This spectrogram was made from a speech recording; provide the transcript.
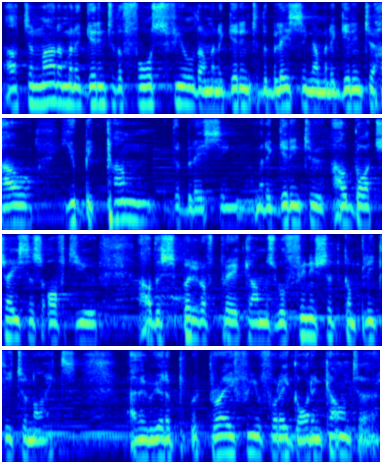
Now, tonight I'm going to get into the force field. I'm going to get into the blessing. I'm going to get into how you become the blessing. I'm going to get into how God chases after you, how the spirit of prayer comes. We'll finish it completely tonight. And then we're going to pray for you for a God encounter.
